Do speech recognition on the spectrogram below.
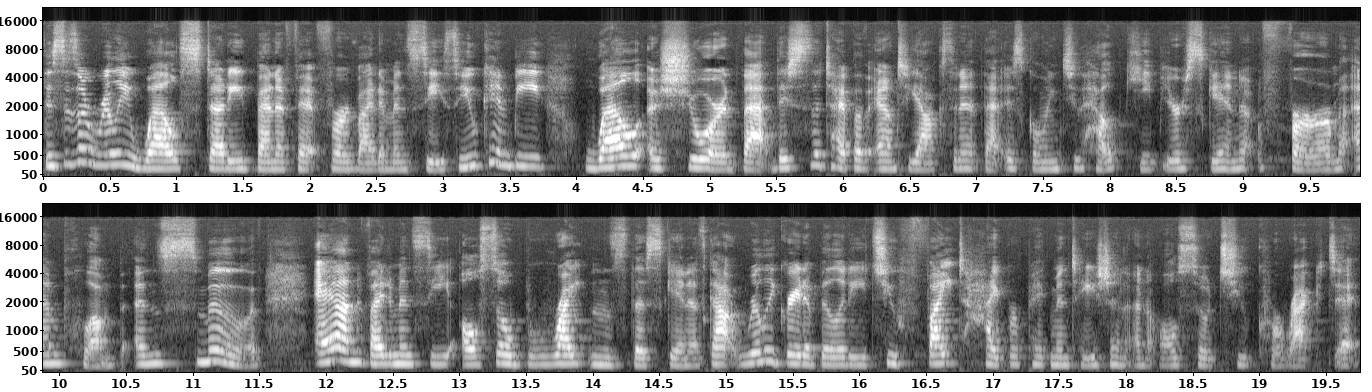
This is a really well studied benefit for vitamin vitamin C. So you can be well assured that this is the type of antioxidant that is going to help keep your skin firm and plump and smooth. And vitamin C also brightens the skin. It's got really great ability to fight hyperpigmentation and also to correct it.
